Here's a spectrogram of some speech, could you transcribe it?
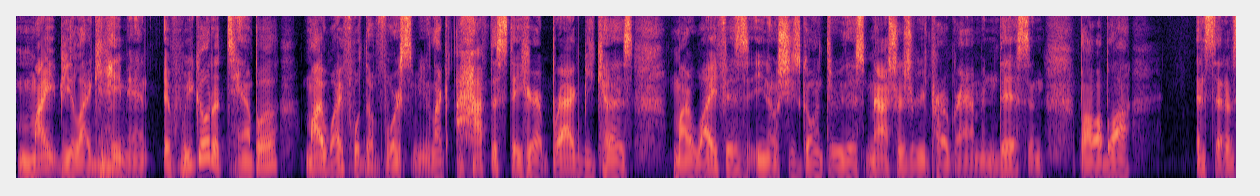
might be like, hey, man, if we go to Tampa, my wife will divorce me. Like, I have to stay here at Bragg because my wife is, you know, she's going through this master's degree program and this and blah, blah, blah. Instead of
